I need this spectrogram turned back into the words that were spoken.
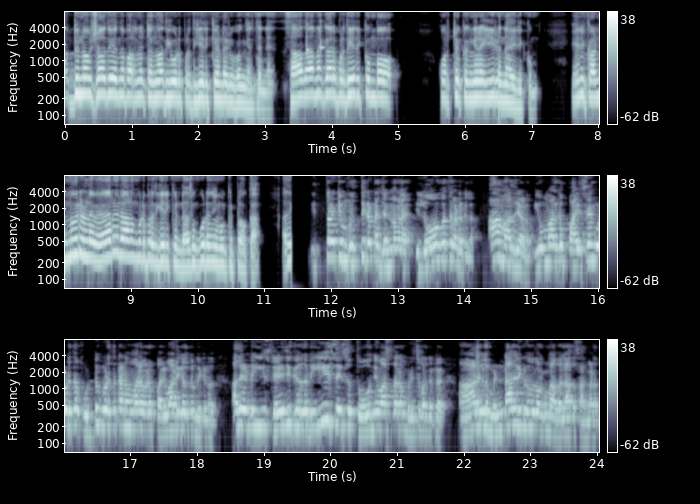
അബ്ദുൽ നൌഷാദ് എന്ന് പറഞ്ഞ ചങ്ങാതിയോട് പ്രതികരിക്കേണ്ട രൂപം ഇങ്ങനെ തന്നെ. സാധാരണക്കാർ പ്രതികരിക്കുമ്പോൾ കുറച്ചൊക്കെ ഇങ്ങനെ ഈ തന്നെ ആയിരിക്കും. ഇനി കണ്ണൂരുള്ള വേറൊരാളും കൂടി പ്രതികരിക്കുന്നുണ്ട്. അതും കൂടി നമുക്ക് ഇട്ടോക്കാം ഇത്രയ്ക്കും വൃത്തികെട്ട ജന്മങ്ങളെ ഈ ലോകത്ത് കണ്ടിട്ടില്ല. ആ മാതിരിയാണ്. ഇവന്മാർക്ക് പൈസയും കൊടുത്ത് ഫുഡും കൊടുത്തിട്ടാണ് ഇവന്മാരെ ഓരോ പരിപാടികൾക്ക് വിളിക്കുന്നത്. അതുകൊണ്ട് ഈ സ്റ്റേജിൽ കയറിയിട്ട് ഈ സൈസ് തോന്നിവാസതരം വിളിച്ചു പറഞ്ഞിട്ട് ആളുകൾ മിണ്ടാതിരിക്കണമെന്ന് ഓർക്കുമ്പോൾ വല്ലാത്ത സങ്കടം.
